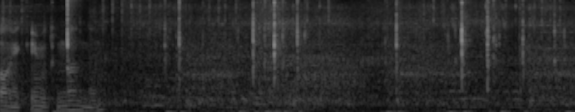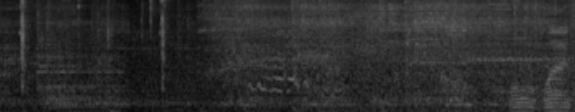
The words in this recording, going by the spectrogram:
방에 게임이 끝났네. 오 뭐야 이거.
